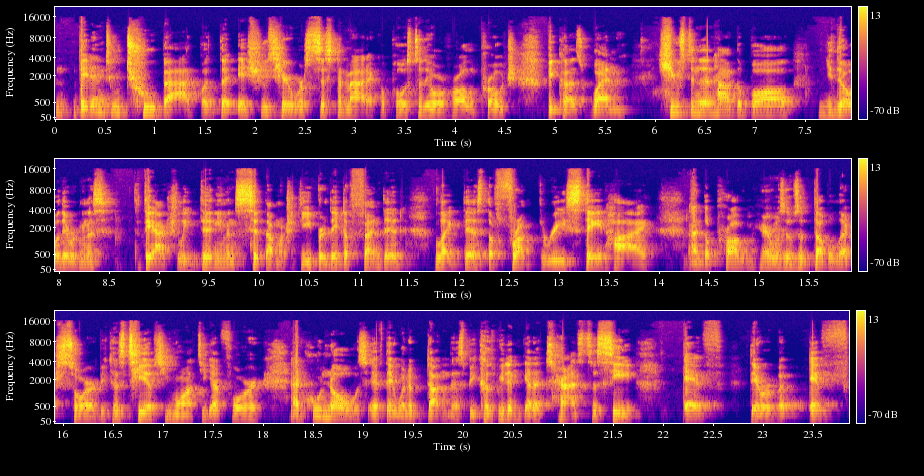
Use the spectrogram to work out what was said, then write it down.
they didn't do too bad, but the issues here were systematic opposed to the overall approach because when Houston didn't have the ball. You know they were going to, they actually didn't even sit that much deeper. They defended like this. The front three stayed high. And the problem here was it was a double-edged sword because TFC wanted to get forward. And who knows if they would have done this because we didn't get a chance to see if they were, but if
